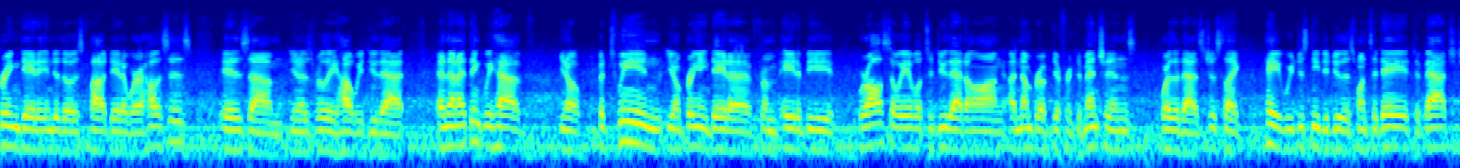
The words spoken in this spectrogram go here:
bring data into those cloud data warehouses is, um, you know, is really how we do that. And then I think we have you know, between you know, bringing data from A to B, we're also able to do that along a number of different dimensions, whether that's just like, hey, we just need to do this once a day to batch,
